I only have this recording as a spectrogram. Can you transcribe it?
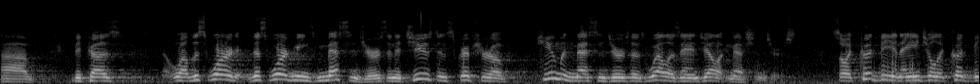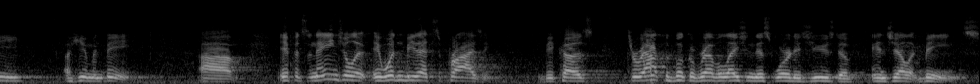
it? Uh, because, well, this word, this word means messengers, and it's used in Scripture of human messengers as well as angelic messengers. So it could be an angel, it could be a human being. Uh, if it's an angel, it, it wouldn't be that surprising because throughout the book of Revelation, this word is used of angelic beings.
